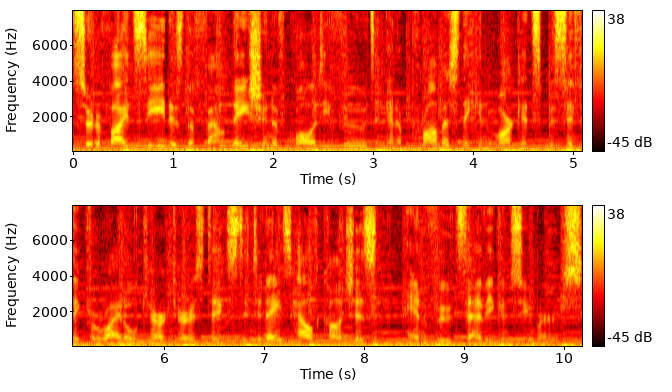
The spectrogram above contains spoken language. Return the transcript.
Certified seed is the foundation of quality foods and a promise they can market specific varietal characteristics to today's health conscious and food savvy consumers.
